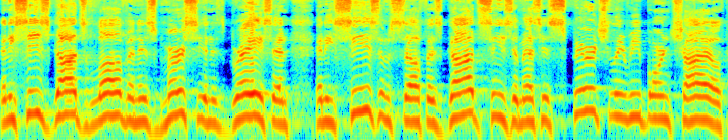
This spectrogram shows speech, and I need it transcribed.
And he sees God's love and his mercy and his grace, and, and he sees himself as God sees him, as his spiritually reborn child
